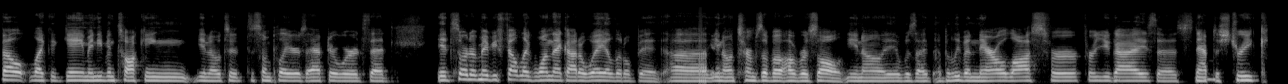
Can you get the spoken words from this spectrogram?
felt like a game, and even talking, you know, to to some players afterwards that it sort of maybe felt like one that got away a little bit uh you know in terms of a, a result you know it was I, I, believe a narrow loss for for you guys uh snapped a streak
